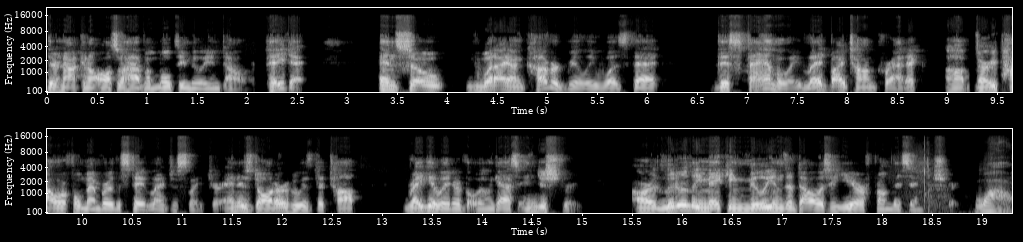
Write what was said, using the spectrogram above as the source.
they're not going to also have a multi million dollar payday. And so what I uncovered really was that this family, led by Tom Craddick, a very powerful member of the state legislature, and his daughter, who is the top regulator of the oil and gas industry, are literally making millions of dollars a year from this industry. Wow.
